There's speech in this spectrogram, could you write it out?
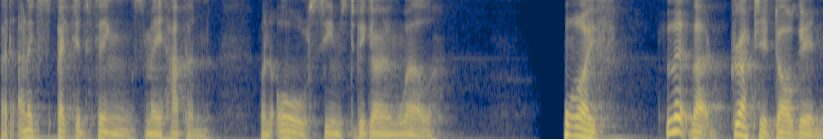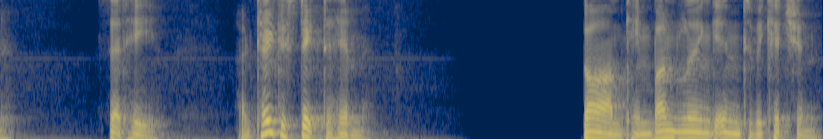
that unexpected things may happen when all seems to be going well. Wife, let that dratted dog in, said he, and take a stick to him. Garm came bundling into the kitchen,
